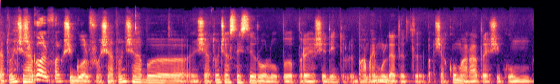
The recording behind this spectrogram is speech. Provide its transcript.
atunci, și golful. Și golful. Și atunci, bă, și atunci asta este rolul bă, președintelui. Ba, mai mult de atât, așa cum arată și cum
